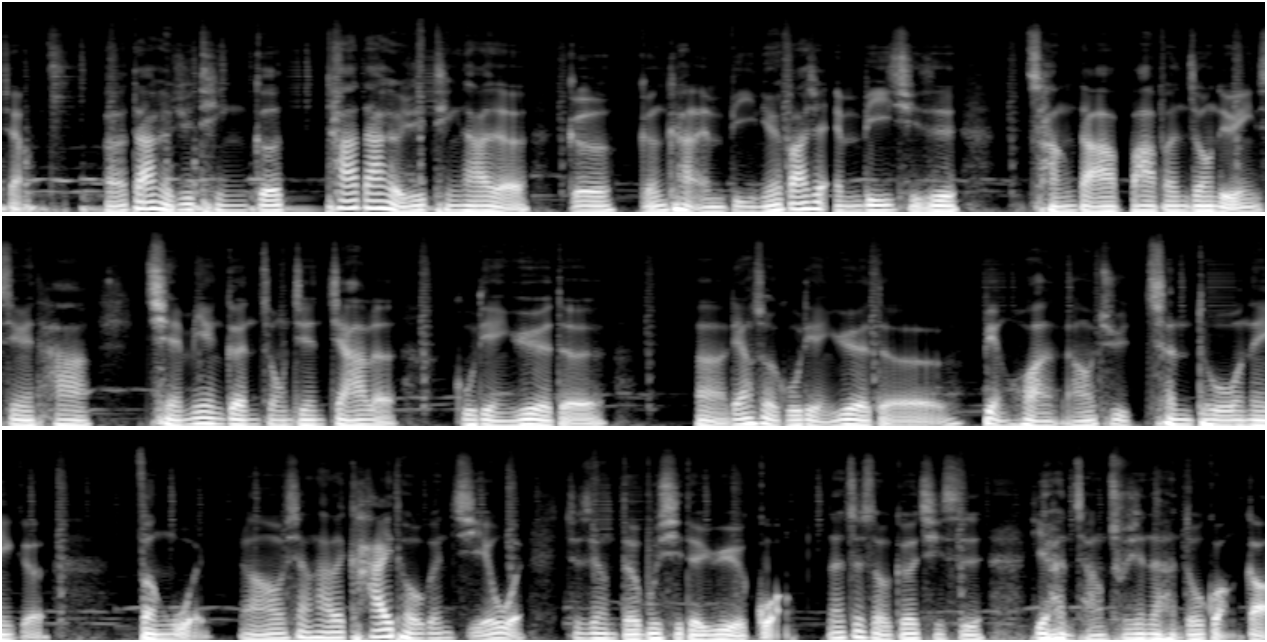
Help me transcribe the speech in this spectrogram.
这样子，呃，大家可以去听歌，他大家可以去听他的。歌跟看 MV，你会发现 MV 其实长达八分钟的原因，是因为它前面跟中间加了古典乐的，呃，两首古典乐的变换，然后去衬托那个氛围。然后像它的开头跟结尾，就是用德布西的《月光》。那这首歌其实也很常出现在很多广告，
